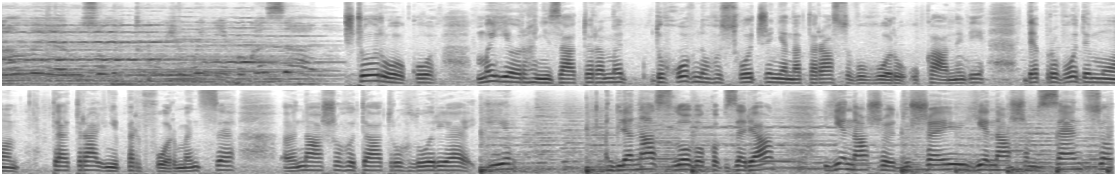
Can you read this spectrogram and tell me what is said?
галеру золотую мені показала. Щороку ми є організаторами духовного сходження на Тарасову гору у Каневі, де проводимо театральні перформанси е, нашого театру Глорія. І для нас слово Кобзаря є нашою душею, є нашим сенсом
